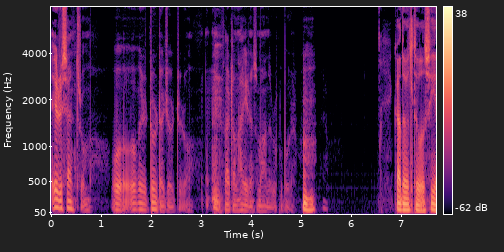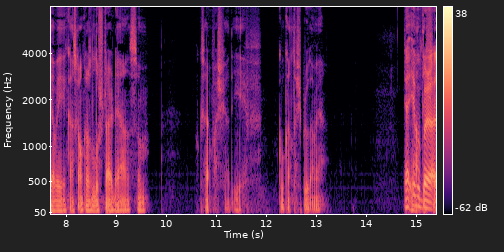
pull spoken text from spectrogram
är i centrum och och vi dörda gjorde då. för han heiren som han er oppe på. Mm. -hmm. Hva er det vel til å si se vi ganske omkring som lort er det som också vad ska det är. går kan det bruka med. Ja, jag vill bara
